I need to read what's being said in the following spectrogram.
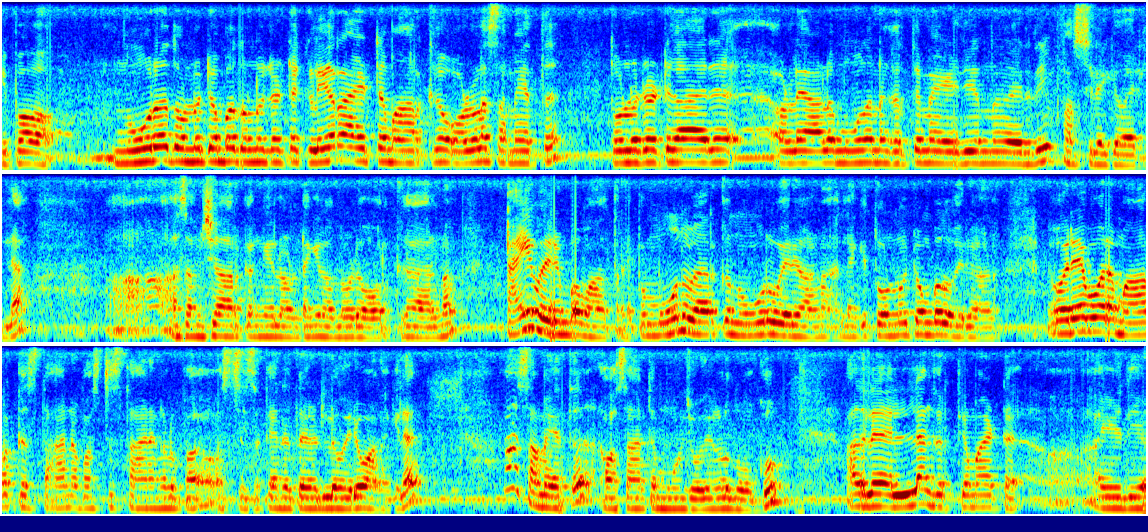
ഇപ്പോൾ നൂറ് തൊണ്ണൂറ്റൊമ്പത് തൊണ്ണൂറ്റെട്ട് ക്ലിയർ ആയിട്ട് മാർക്ക് ഉള്ള സമയത്ത് തൊണ്ണൂറ്റെട്ടുകാർ ഉള്ളയാൾ മൂന്നെണ്ണം കൃത്യമായി എഴുതിയെന്ന് കരുതി ഫസ്റ്റിലേക്ക് വരില്ല. സംശയം ആർക്കെങ്കിലും ഉണ്ടെങ്കിൽ ഒന്നുകൂടി ഓർക്കുക. കാരണം ടൈ വരുമ്പോൾ മാത്രം. ഇപ്പം മൂന്ന് പേർക്ക് നൂറ് വരികയാണ് അല്ലെങ്കിൽ തൊണ്ണൂറ്റൊമ്പത് വരികയാണ്. ഒരേപോലെ മാർക്ക് സ്ഥാനം ഫസ്റ്റ് സ്ഥാനങ്ങൾ ഫസ്റ്റ് സെക്കൻഡ് തേർഡിൽ വരുവാണെങ്കിൽ ആ സമയത്ത് അവസാനത്തെ മൂന്ന് ചോദ്യങ്ങൾ നോക്കും. അതിലെല്ലാം കൃത്യമായിട്ട് എഴുതിയ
